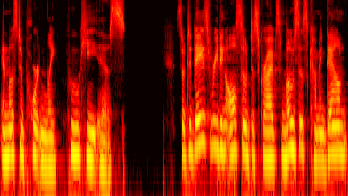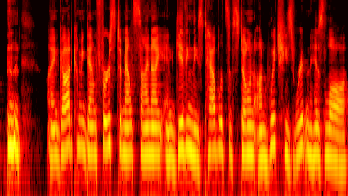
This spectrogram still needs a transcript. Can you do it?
and most importantly, who he is. So today's reading also describes Moses coming down and God coming down first to Mount Sinai and giving these tablets of stone on which he's written his law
